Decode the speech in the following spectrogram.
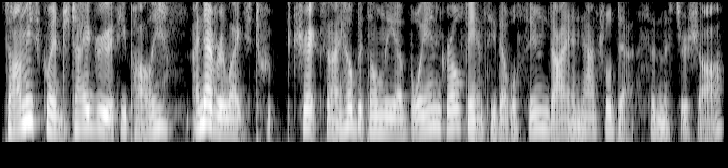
Tommy's quenched. I agree with you, Polly. I never liked t- Trix, and I hope it's only a boy and girl fancy that will soon die a natural death, said Mr. Shaw,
